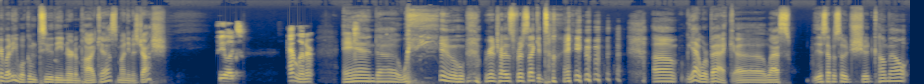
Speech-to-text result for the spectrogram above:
Hey, everybody. Welcome to the Nerdum Podcast. My name is Josh. Felix. And Leonard. And uh, we, we're going to try this for a second time. um, yeah, we're back. Uh, last This episode should come out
